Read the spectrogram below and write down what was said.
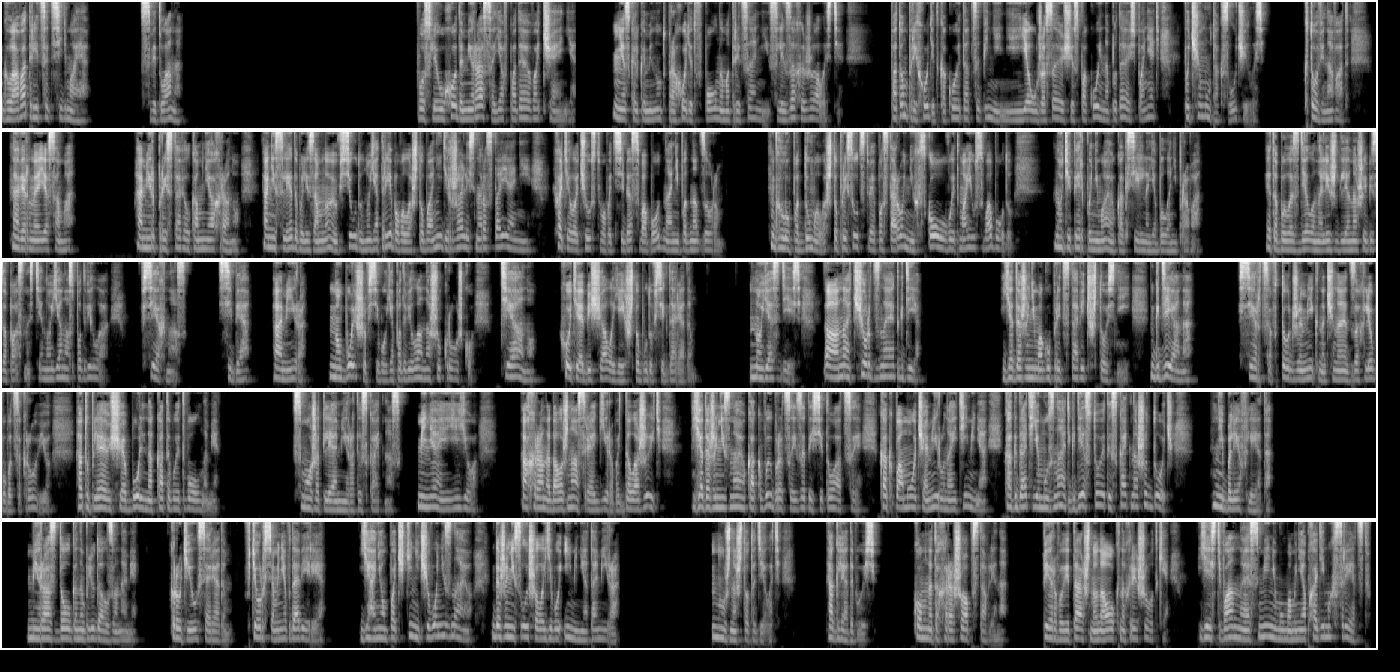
Глава 37. Светлана. После ухода Мираса я впадаю в отчаяние. Несколько минут проходят в полном отрицании, слезах и жалости. Потом приходит какое-то оцепенение, и я ужасающе спокойно пытаюсь понять, почему так случилось. Кто виноват? Наверное, я сама. Амир приставил ко мне охрану. Они следовали за мною всюду, но я требовала, чтобы они держались на расстоянии. Хотела чувствовать себя свободно, а не под надзором. Глупо думала, что присутствие посторонних сковывает мою свободу. Но теперь понимаю, как сильно я была неправа. Это было сделано лишь для нашей безопасности, но я нас подвела. Всех нас. Себя, Амира. Но больше всего я подвела нашу крошку, Тиану, хоть и обещала ей, что буду всегда рядом. Но я здесь, а она черт знает где. Я даже не могу представить, что с ней. Где она? Сердце в тот же миг начинает захлебываться кровью, отупляющая боль накатывает волнами. Сможет ли Амир отыскать нас? Меня и ее? Охрана должна среагировать, доложить, я даже не знаю, как выбраться из этой ситуации, как помочь Амиру найти меня, как дать ему знать, где стоит искать нашу дочь. Не блеф ли это? Мирас долго наблюдал за нами. Крутился рядом, втерся мне в доверие. Я о нем почти ничего не знаю, даже не слышала его имени от Амира. Нужно что-то делать. Оглядываюсь. Комната хорошо обставлена. Первый этаж, но на окнах решетки. Есть ванная с минимумом необходимых средств.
